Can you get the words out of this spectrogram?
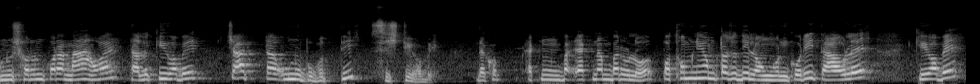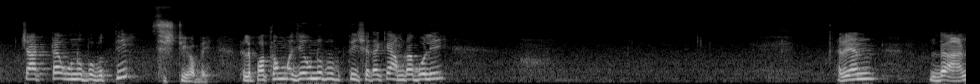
অনুসরণ করা না হয়, তাহলে কি হবে? চারটা অনুপপত্তি সৃষ্টি হবে। দেখো, এক নম্বর, এক নাম্বার হলো, প্রথম নিয়মটা যদি লঙ্ঘন করি, তাহলে কি হবে? চারটা অনুপপত্তি সৃষ্টি হবে। তাহলে প্রথম যে অনুপপত্তি সেটাকে আমরা বলি redundant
